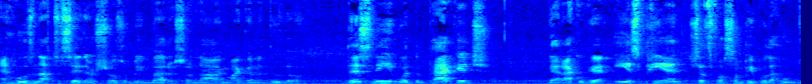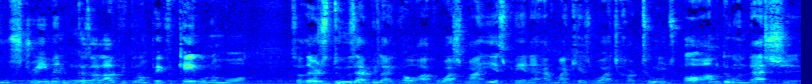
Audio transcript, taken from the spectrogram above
and who's not to say their shows will be better? So now am I gonna do the Disney with the package that I could get ESPN just for some people that who do streaming because a lot of people don't pay for cable no more. So there's dudes that be like, oh, I could watch my ESPN and have my kids watch cartoons. Oh, I'm doing that shit.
